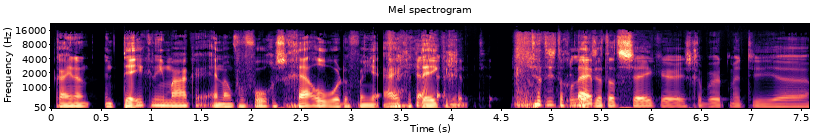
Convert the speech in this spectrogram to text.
kan je dan een tekening maken en dan vervolgens geil worden van je eigen tekening? dat is toch Ik denk lijp? dat dat zeker is gebeurd met die eh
